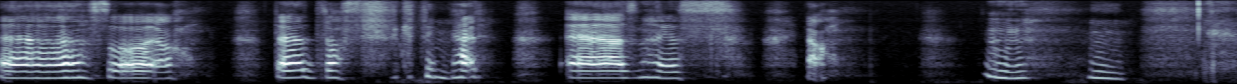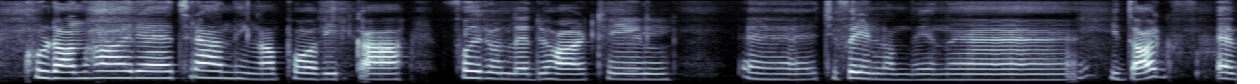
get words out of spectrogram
Eh, så ja. Det er drastiske ting her eh, som høres Ja. Mm. Hvordan har eh, treninga påvirka forholdet du har til, til foreldrene dine i dag? Eh,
